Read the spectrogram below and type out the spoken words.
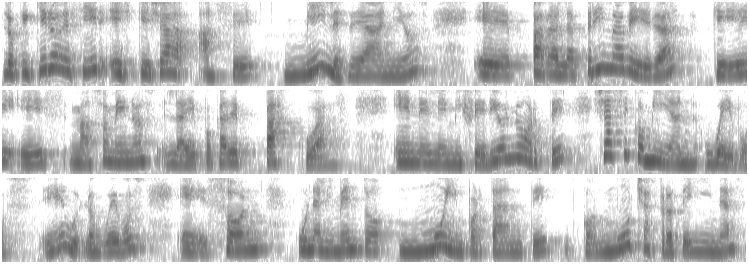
Lo que quiero decir es que ya hace miles de años, eh, para la primavera, que es más o menos la época de Pascuas, en el hemisferio norte ya se comían huevos. ¿eh? Los huevos eh, son un alimento muy importante, con muchas proteínas.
